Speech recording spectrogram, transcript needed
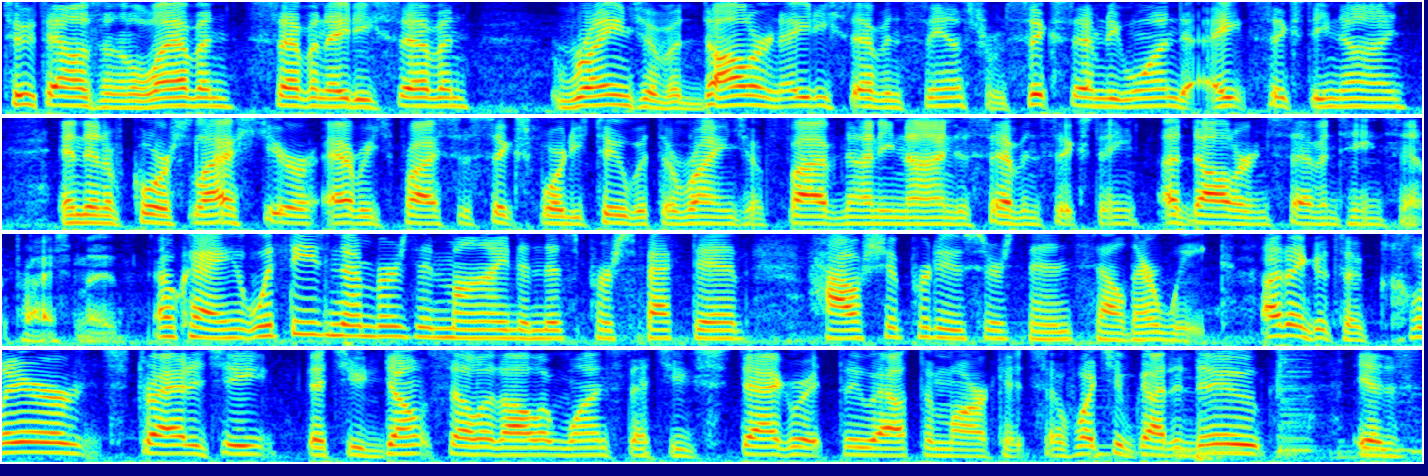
2011, 787, range of $1.87 from 671 to 869. And then of course last year average price is 642 with the range of 599 to 716, a dollar and 17 cent price move. Okay, with these numbers in mind and this perspective, how should producers then sell their wheat? I think it's a clear strategy that you don't sell it all at once, that you stagger it throughout the market. So what you've got to do is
